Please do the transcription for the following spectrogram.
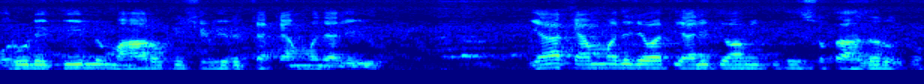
वरुड येथील महारोग्य शिबिरच्या कॅम्पमध्ये आलेली होती. या कॅम्पमध्ये जेव्हा ती आली तेव्हा मी तिथे स्वतः हजर होतो.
